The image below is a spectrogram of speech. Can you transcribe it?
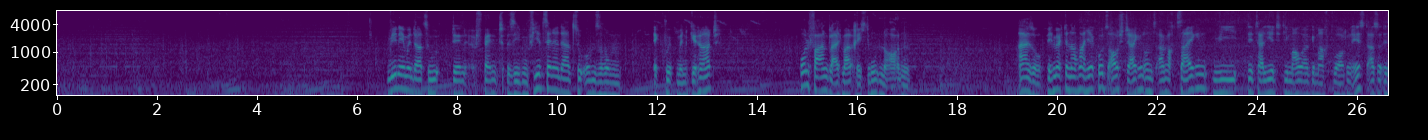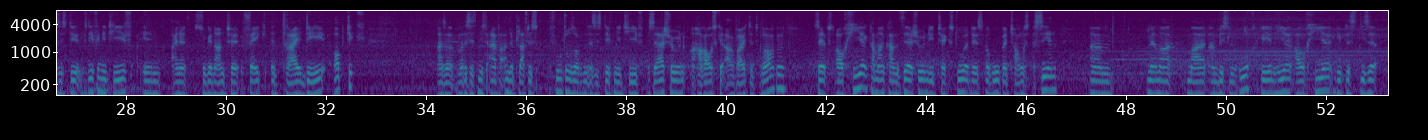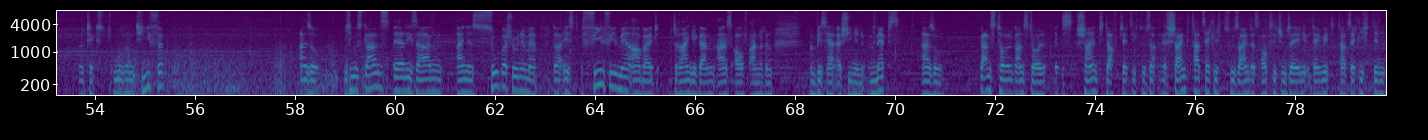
Wir nehmen dazu den Fendt 714er, der zu unserem Equipment gehört und fahren gleich mal Richtung Norden. Also, ich möchte noch mal hier kurz aussteigen und einfach zeigen, wie detailliert die Mauer gemacht worden ist. Also es ist de definitiv in eine sogenannte Fake 3D Optik also es ist nicht einfach ein plattes Foto, sondern es ist definitiv sehr schön herausgearbeitet worden. Selbst auch hier kann man kann sehr schön die Textur des Rohbetons sehen. Ähm, wenn wir mal ein bisschen hochgehen hier, auch hier gibt es diese Texturentiefe. Also ich muss ganz ehrlich sagen, eine super schöne Map da ist viel, viel mehr Arbeit reingegangen als auf anderen bisher erschienenen Maps. Also ganz toll, ganz toll. Es scheint tatsächlich zu sein, es scheint tatsächlich zu sein, dass Oxygen David tatsächlich den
